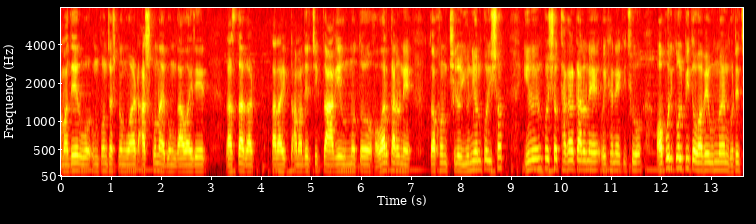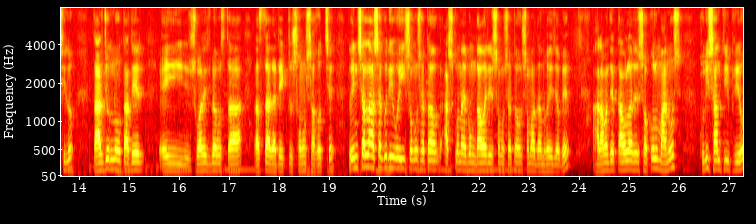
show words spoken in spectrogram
আমাদের উনপঞ্চাশ নং ওয়ার্ড আশকোনা এবং গাওয়াইরের রাস্তাঘাট, তারা একটু আমাদের একটু আগে উন্নত হওয়ার কারণে তখন ছিল ইউনিয়ন পরিষদ। ইউনিয়ন পরিষদ থাকার কারণে ওইখানে কিছু অপরিকল্পিতভাবে উন্নয়ন ঘটেছিল। তার জন্য তাদের এই সোয়ারেজ ব্যবস্থা, রাস্তাঘাটে একটু সমস্যা হচ্ছে। তো ইনশাল্লাহ আশা করি ওই সমস্যাটাও আশকোনা এবং গাওয়ারের সমস্যাটাও সমাধান হয়ে যাবে। আর আমাদের কাওলারের সকল মানুষ খুবই শান্তিপ্রিয়।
